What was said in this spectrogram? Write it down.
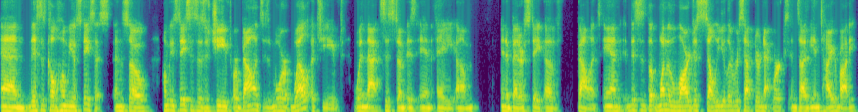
And this is called homeostasis. And so homeostasis is achieved or balance is more well achieved when that system is in a um, in a better state of balance. And this is the one of the largest cellular receptor networks inside the entire body.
